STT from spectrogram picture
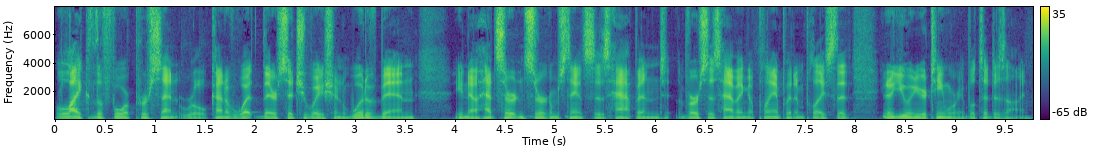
like the 4% rule, kind of what their situation would have been, you know, had certain circumstances happened versus having a plan put in place that, you know, you and your team were able to design.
